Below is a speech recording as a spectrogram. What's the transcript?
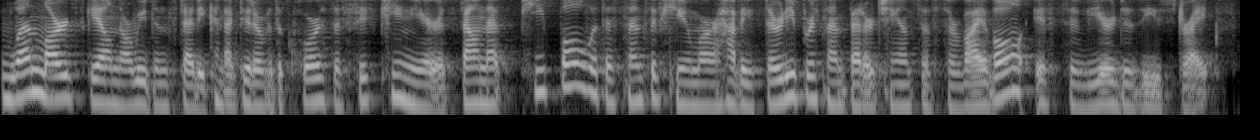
One large scale Norwegian study conducted over the course of 15 years found that people with a sense of humor have a 30% better chance of survival if severe disease strikes.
